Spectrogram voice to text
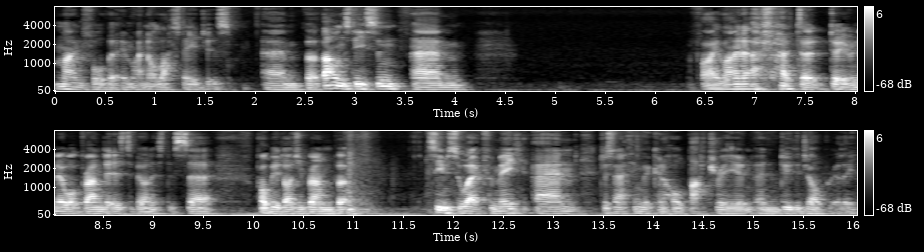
mindful that it might not last ages. Um, but that one's decent. Um, Liner, I don't, don't even know what brand it is to be honest. It's uh, probably a dodgy brand, but seems to work for me. Um, just anything that can hold battery and, and do the job really.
